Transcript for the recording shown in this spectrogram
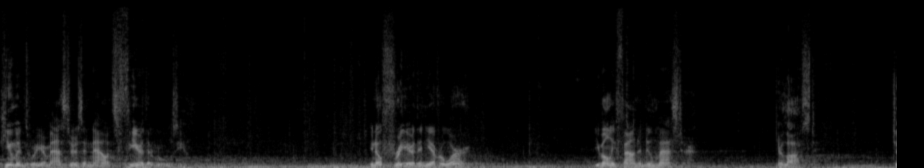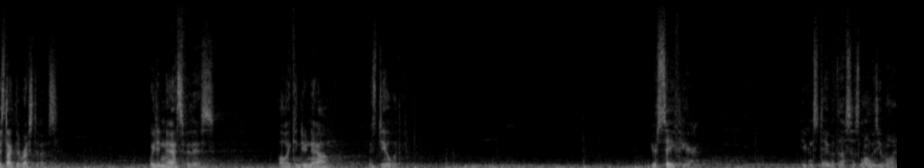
Humans were your masters, and now it's fear that rules you. You're no freer than you ever were. You've only found a new master. You're lost. Just like the rest of us. We didn't ask for this. All we can do now is deal with it. You're safe here. You can stay with us as long as you want.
